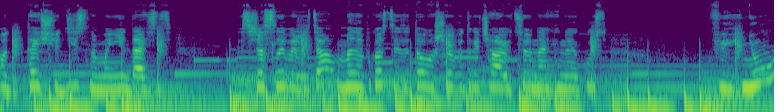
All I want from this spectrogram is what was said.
от те, що дійсно мені дасть щасливе життя, в мене просто із-за того, що я витрачаю цю енергію на якусь фігню,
